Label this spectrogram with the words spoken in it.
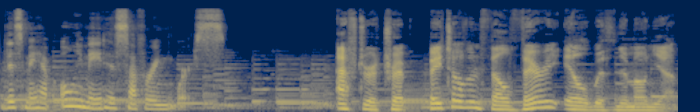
this may have only made his suffering worse. After a trip, Beethoven fell very ill with pneumonia,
